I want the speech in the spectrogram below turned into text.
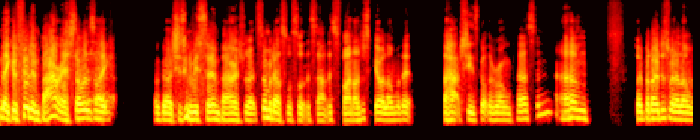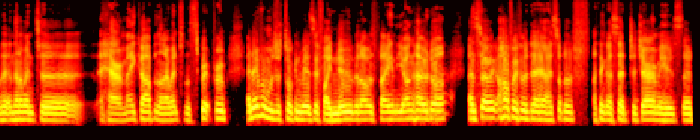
make her feel embarrassed. I was like, oh god, she's gonna be so embarrassed. Like, someone else will sort this out. It's fine. I'll just go along with it. Perhaps she's got the wrong person. Um, so, but I just went along with it, and then I went to hair and makeup, and then I went to the script room, and everyone was just talking to me as if I knew that I was playing the young Hodor. And so halfway through the day, I sort of, I think I said to Jeremy, who's the,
